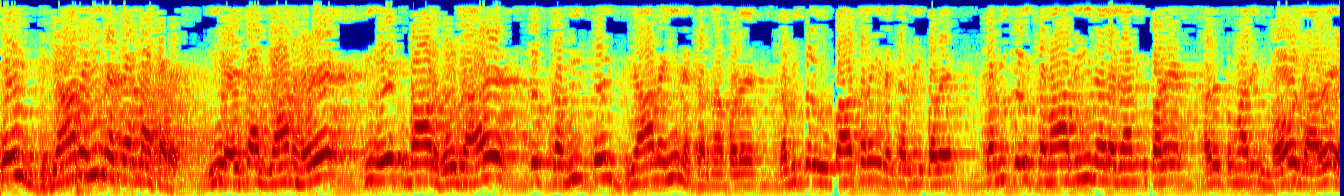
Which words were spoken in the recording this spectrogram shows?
कोई ध्यान ही न करना पड़े। ये ऐसा ज्ञान है कि एक बार हो जाए तो कभी कोई ध्यान ही न करना पड़े कभी कोई उपासना ही न करनी पड़े कभी कोई समाधि न लगानी पड़े। अरे तुम्हारी मौज आवे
